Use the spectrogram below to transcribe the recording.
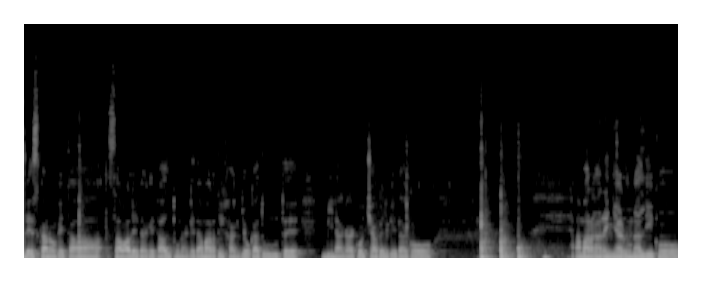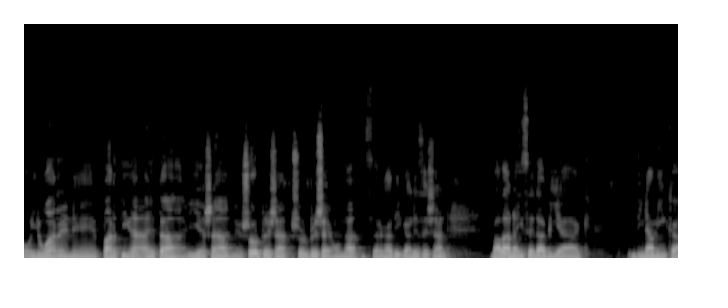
elezkanok eta zabaletak eta altunak eta martijak jokatu dute binakako txapelketako amargarren jardunaldiko hirugarren eh, partida eta hi esan sorpresa, sorpresa egon da, zergatik ganez esan, bada naiz eta biak dinamika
